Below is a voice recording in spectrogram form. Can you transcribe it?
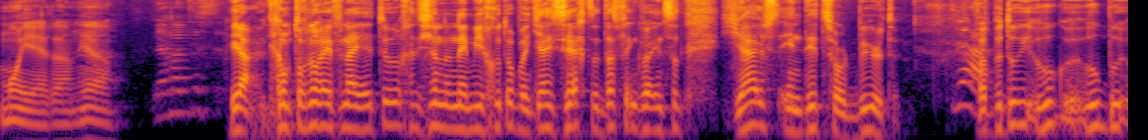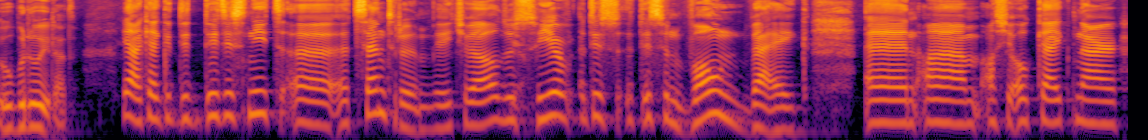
mooie eraan, ja. Ja, ik kom toch nog even naar je toe. Dan neem je goed op. Want jij zegt, dat vind ik wel interessant, juist in dit soort buurten. Ja. Wat bedoel je, hoe, hoe, hoe bedoel je dat? Ja, kijk, dit, dit is niet eh, het centrum, weet je wel. Dus hier, het is, het is een woonwijk. En ehm, als je ook kijkt naar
